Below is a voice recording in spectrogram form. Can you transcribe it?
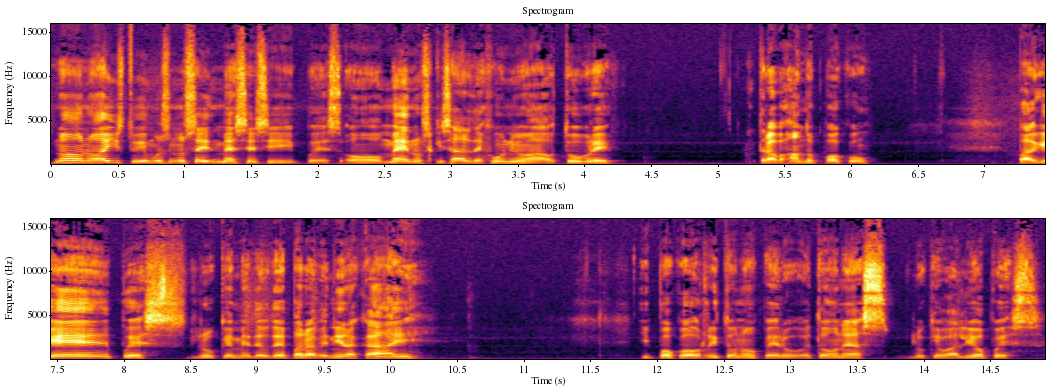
no, no, ahí estuvimos unos seis meses y pues, o menos quizás de junio a octubre, trabajando poco. Pagué pues lo que me deudé para venir acá y, y poco ahorrito, ¿no? Pero de todas maneras lo que valió pues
